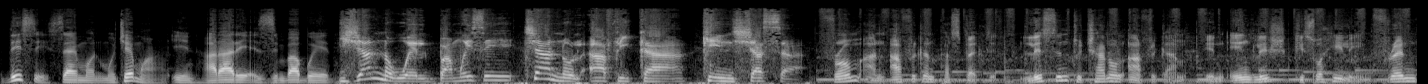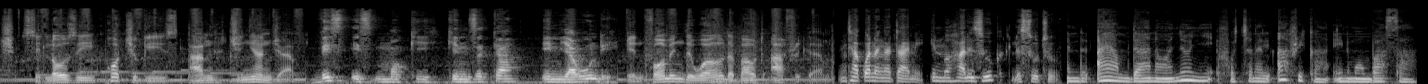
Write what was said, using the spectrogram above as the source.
This is Simon Muchemwa in Harare, Zimbabwe. Jean Noel Bamwese, Channel Africa, Kinshasa. From an African perspective, listen to Channel Africa in English, Kiswahili, French, Silozi, Portuguese, and Chinyanja. This is Moki Kindzeka in Yaoundé. Informing the world about Africa. Ntakwana Ngatani in Mohale's Hoek, Lesotho. And I am Diana Wanyonyi for Channel Africa in Mombasa.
